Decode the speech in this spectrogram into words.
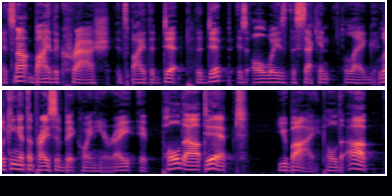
It's not buy the crash, it's buy the dip. The dip is always the second leg. Looking at the price of Bitcoin here, right? It pulled up, dipped, you buy. Pulled up,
